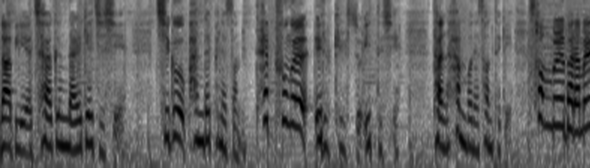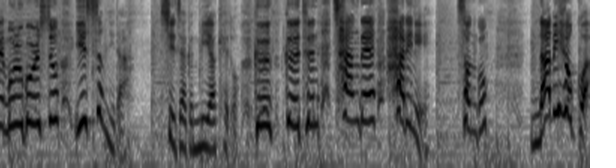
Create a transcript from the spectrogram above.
나비의 작은 날개짓이 지구 반대편에선 태풍을 일으킬 수 있듯이 단 한 번의 선택이 선물 바람을 몰고 올 수 있습니다. 시작은 미약해도 그 끝은 창대하리니 선곡 나비 효과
